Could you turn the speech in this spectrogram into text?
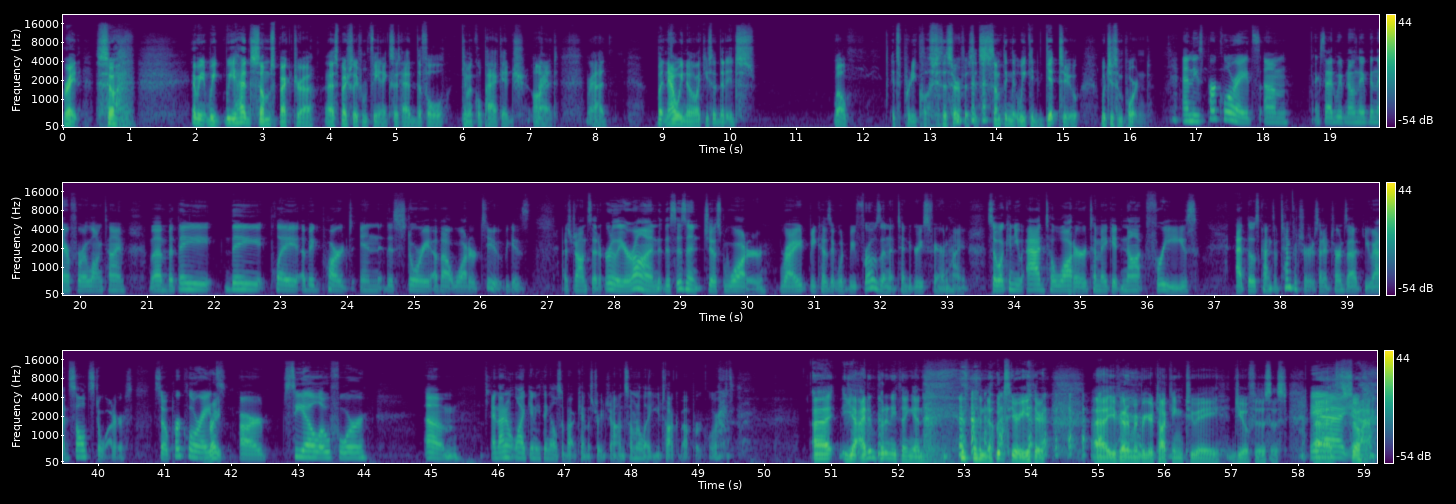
Right so I mean, we we had some spectra, especially from Phoenix, that had the full chemical package on Right. it. Right. Uh, but now we know, like you said, that it's well, it's pretty close to the surface. it's something that we could get to, which is important. And these perchlorates, um, like I said, we've known they've been there for a long time, uh, but they they play a big part in this story about water too, because as John said earlier on, this isn't just water, right? Because it would be frozen at 10 degrees Fahrenheit. So what can you add to water to make it not freeze at those kinds of temperatures? And it turns out you add salts to water. So perchlorates Right. are ClO4 um, and I don't like anything else about chemistry, John, so I'm going to let you talk about perchlorates. Uh, yeah, I didn't put anything in the notes here either. Uh, you've got to remember you're talking to a geophysicist. Yeah, uh, so yeah.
